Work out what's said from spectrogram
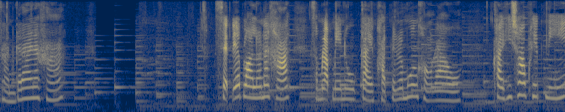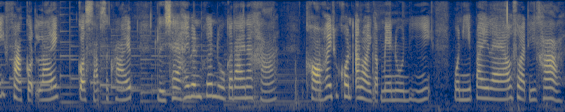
สันก็ได้นะคะ เสร็จเรียบร้อยแล้วนะคะสำหรับเมนูไก่ผัดเป็นมะม่วงของเรา ใครที่ชอบคลิปนี้ฝากกดไลค์กด Subscribe หรือแชร์ให้เพื่อนๆดูก็ได้นะคะ ขอให้ทุกคนอร่อยกับเมนูนี้ วันนี้ไปแล้ว สวัสดีค่ะ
